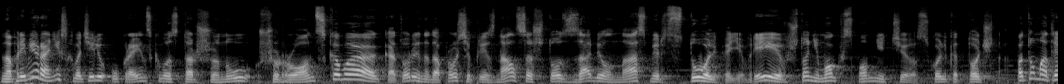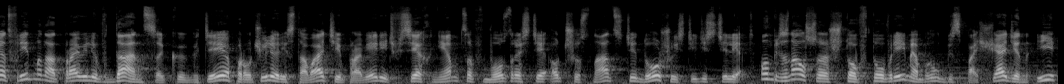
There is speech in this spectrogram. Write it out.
Например, они схватили украинского старшину Шронского, который на допросе признался, что забил насмерть столько евреев, что не мог вспомнить э, сколько точно. Потом отряд Фридмана отправили в Данцик, где поручили арестовать и проверить всех немцев в возрасте от 16 до 60 лет. Он признался, что в то время был беспощаден и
